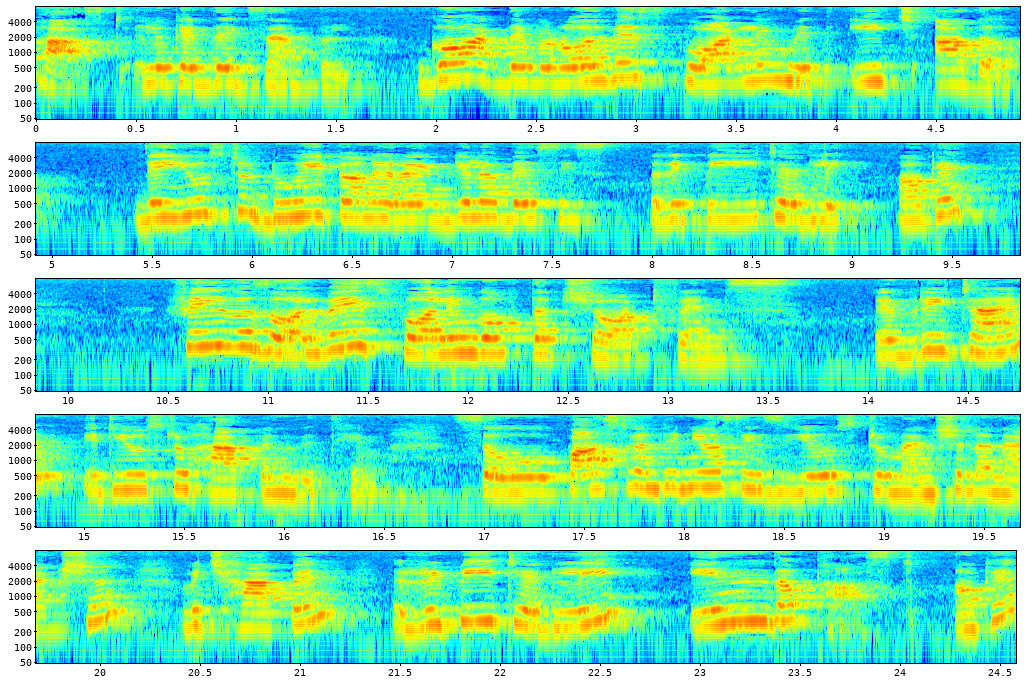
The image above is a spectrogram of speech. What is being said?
past. Look at the example. God, they were always quarreling with each other. They used to do it on a regular basis, repeatedly. Okay? Phil was always falling off that short fence. Every time it used to happen with him. So past continuous is used to mention an action which happened repeatedly in the past. Okay.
